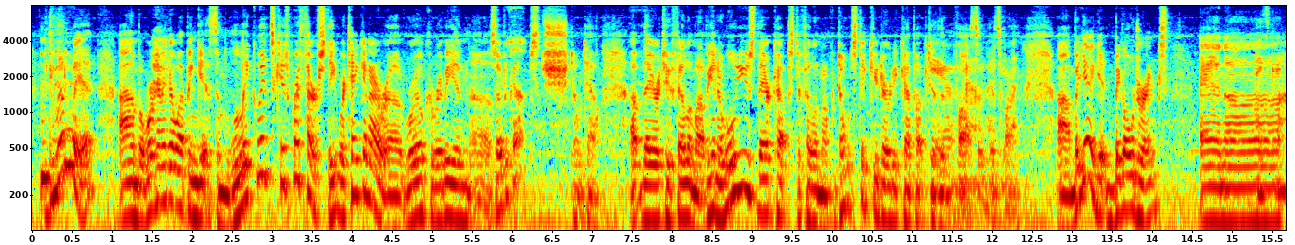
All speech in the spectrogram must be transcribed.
a little bit, um, but we're gonna go up and get some liquids because we're thirsty. We're taking our uh, Royal Caribbean uh, soda cups. Shh, don't tell. Up there to fill them up. You know, we'll use their cups to fill them up. Don't stick your dirty cup up to Yeah, the faucet. no, it's fine. Um, but yeah, get big old drinks. And uh,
